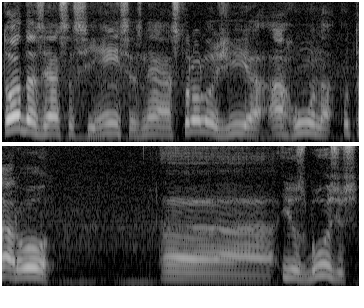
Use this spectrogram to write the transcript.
Todas essas ciências, né, a astrologia, a runa, o tarô uh, e os búzios,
